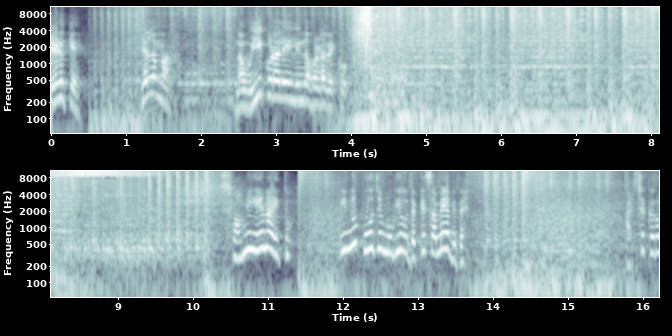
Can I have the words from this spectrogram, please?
ರೇಣುಕೆ ಎಲ್ಲಮ್ಮ ನಾವು ಈ ಕೂಡಲೇ ಇಲ್ಲಿಂದ ಹೊರಡಬೇಕು. ಸ್ವಾಮಿ ಏನಾಯಿತು? ಇನ್ನು ಪೂಜೆ ಮುಗಿಯುವುದಕ್ಕೆ ಸಮಯವಿದೆ. ಅರ್ಚಕರು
